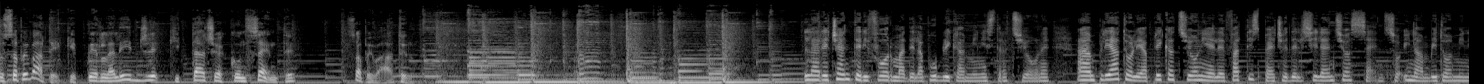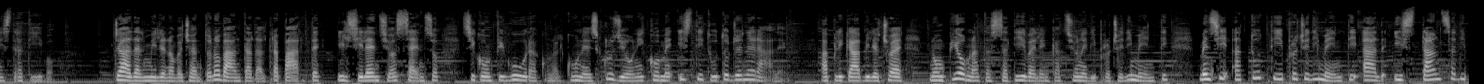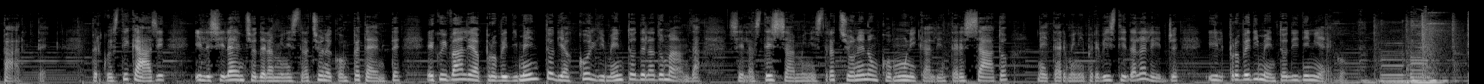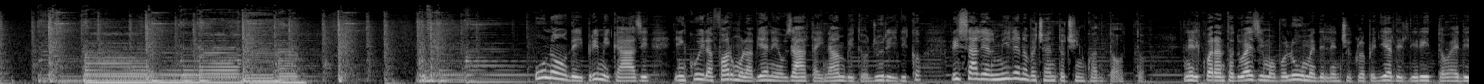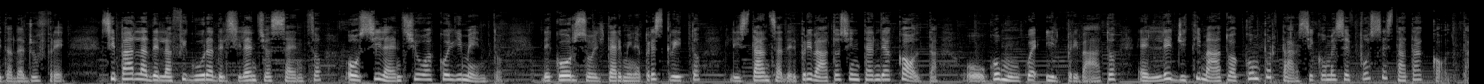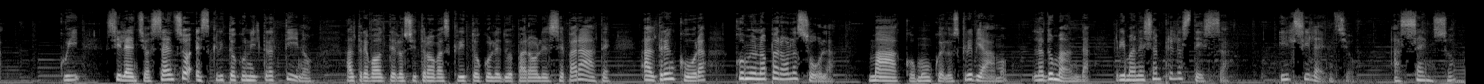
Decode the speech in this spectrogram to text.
Lo sapevate che per la legge chi tace acconsente? Sapevatelo. La recente riforma della pubblica amministrazione ha ampliato le applicazioni e le fattispecie del silenzio assenso in ambito amministrativo. Già dal 1990, d'altra parte, il silenzio assenso si configura con alcune esclusioni come istituto generale, applicabile cioè non più a una tassativa elencazione di procedimenti, bensì a tutti i procedimenti ad istanza di parte per questi casi il silenzio dell'amministrazione competente equivale a provvedimento di accoglimento della domanda, se la stessa amministrazione non comunica all'interessato, nei termini previsti dalla legge, il provvedimento di diniego. Uno dei primi casi in cui la formula viene usata in ambito giuridico risale al 1958 nel 42 volume dell'Enciclopedia del diritto edita da Giuffre si parla della figura del silenzio assenso o silenzio accoglimento. Decorso il termine prescritto, l'istanza del privato si intende accolta o comunque il privato è legittimato a comportarsi come se fosse stata accolta. Qui silenzio assenso è scritto con il trattino, altre volte lo si trova scritto con le due parole separate, altre ancora come una parola sola ma comunque lo scriviamo, la domanda rimane sempre la stessa. Il silenzio ha senso?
